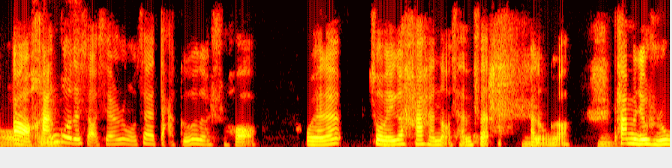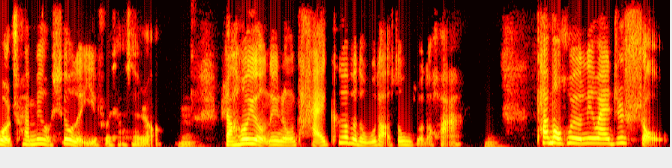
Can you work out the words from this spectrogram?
后哦，韩国的小鲜肉在打歌的时候，我原来作为一个哈韩脑残粉，海龙哥，嗯他们就是如果穿没有袖的衣服，小鲜肉，嗯，然后有那种抬胳膊的舞蹈动作的话，嗯，他们会用另外一只手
